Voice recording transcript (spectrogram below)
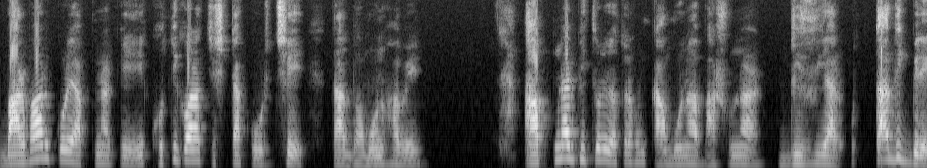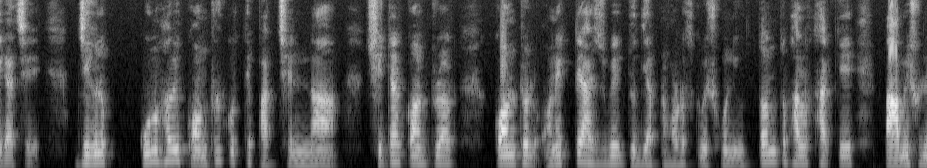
বারবার করে আপনাকে ক্ষতি করার চেষ্টা করছে, তা দমন হবে। আপনার ভিতরে যত রকম কামনা বাসনার ডিজিয়ার অত্যাধিক বেড়ে গেছে, যেগুলো কোনোভাবেই কন্ট্রোল করতে পারছেন না, সেটার কন্ট্রোল কন্ট্রোল অনেকটাই আসবে। যদি আপনার হরস্কোপে শনি অত্যন্ত ভালো থাকে, পামে শনি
